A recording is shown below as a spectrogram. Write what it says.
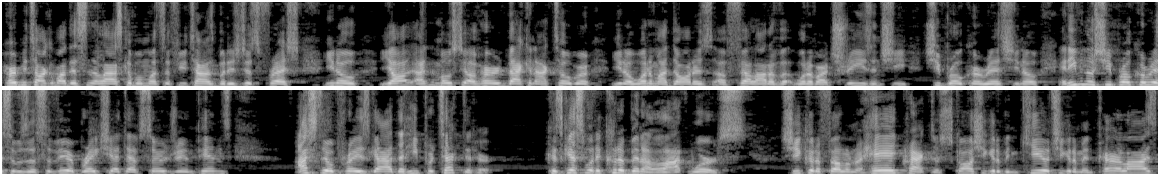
heard me talk about this in the last couple months a few times, but it's just fresh. You know, y'all, most of y'all have heard back in October, you know, one of my daughters uh, fell out of one of our trees and she, she broke her wrist, you know, and even though she broke her wrist, it was a severe break. She had to have surgery and pins. I still praise God that he protected her. Cause guess what? It could have been a lot worse. She could have fell on her head, cracked her skull. She could have been killed. She could have been paralyzed.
